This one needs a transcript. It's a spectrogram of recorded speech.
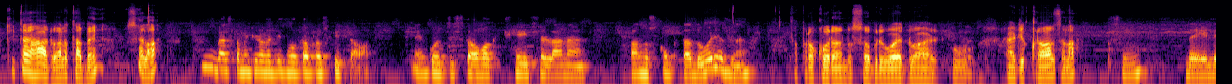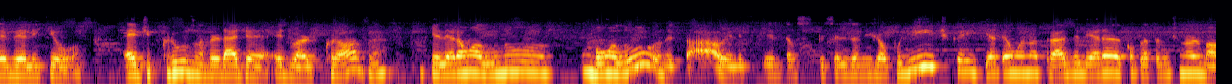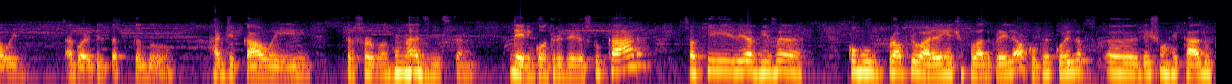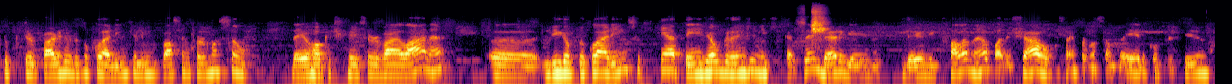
O que tá errado? Ela tá bem? Sei lá. basicamente ela vai ter que voltar pro hospital. Enquanto está o Rocket Racer lá, na, lá nos computadores, né? Tá procurando sobre o Edward, o Ed Cross lá? Sim. Daí ele vê ali que o Ed Cruz, na verdade, é Edward Cross, né? Que ele era um aluno, um bom aluno e tal. Ele ele estava se especializando em geopolítica e que até um ano atrás ele era completamente normal e agora que ele tá ficando radical aí, transformando um nazista, né? Daí ele encontra o endereço do cara, só que ele avisa como o próprio Aranha tinha falado para ele, ó, oh, qualquer coisa, uh, deixa um recado pro Peter Parker do Clarim que ele me passa a informação. Daí o Rocket Racer vai lá, né? Uh, liga pro Clarim, só que quem atende é o grande Nick Katzenberg aí, né? Daí o Nick fala, não, pode deixar, vou passar a informação pra ele, com certeza.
